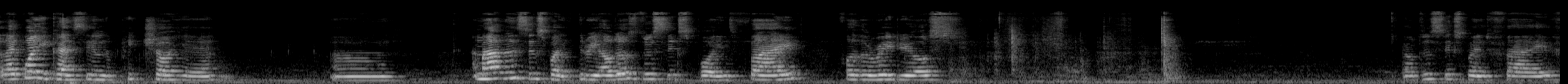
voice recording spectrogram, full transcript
like what you can see in the picture here. Um i'm having 6.3 i'll just do 6.5 for the radius do 6.5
